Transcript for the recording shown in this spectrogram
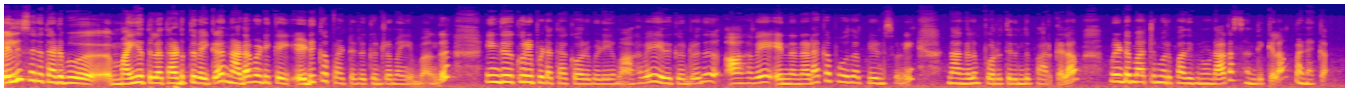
வெளிசர தடுப்பு மையத்தில் தடுத்து வைக்க நடவடிக்கை எடுக்கப்பட்டு மையம் வந்து இங்கு குறிப்பிடத்தக்க ஒரு விடயமாகவே இருக்கின்றது. ஆகவே என்ன நடக்க போகுது அப்படின்னு சொல்லி நாங்களும் பொறுத்திருந்து பார்க்கலாம். மீண்டும் மற்றும் ஒரு பதிவினூடாக சந்திக்கலாம். வணக்கம்.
